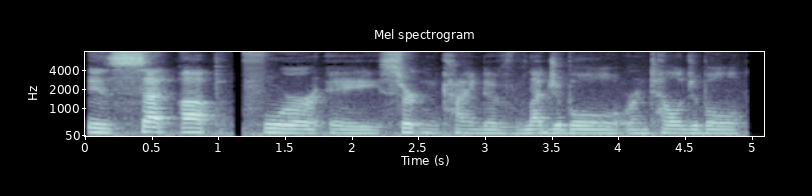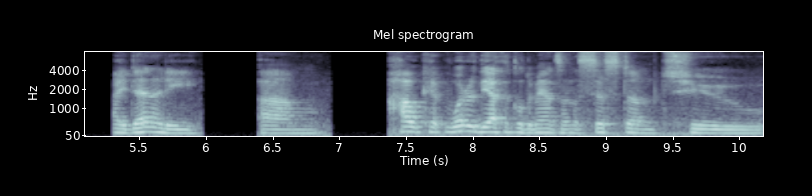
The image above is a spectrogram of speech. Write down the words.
is set up for a certain kind of legible or intelligible identity, um, how can what are the ethical demands on the system to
